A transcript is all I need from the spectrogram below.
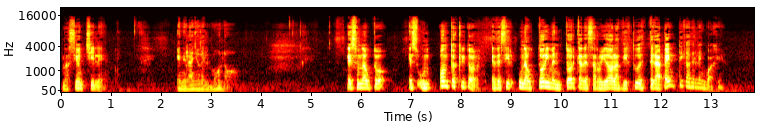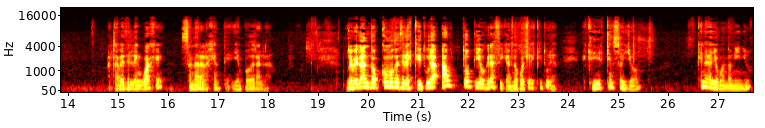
nació en Chile en el año del mono es un auto es un ontoescritor, es decir, un autor y mentor que ha desarrollado las virtudes terapéuticas del lenguaje. A través del lenguaje, sanar a la gente y empoderarla. Revelando cómo desde la escritura autobiográfica, no cualquier escritura, escribir quién soy yo, quién era yo cuando niño,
